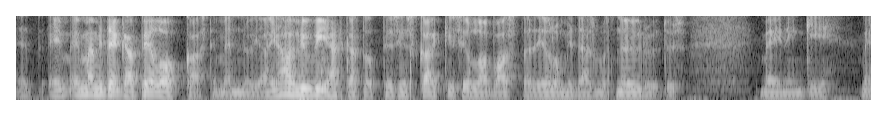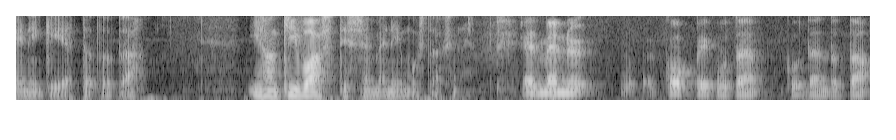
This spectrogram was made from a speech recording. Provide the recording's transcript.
et, en, en mä mitenkään pelokkaasti mennyt ja ihan hyvin jätkät otti siis kaikki silloin vastaan, ei ollut mitään semmoista nöyryytysmeininkiä, meininkiä, että tota, ihan kivasti se meni muistaakseni. Et mennyt koppi, kuten, kuten tota,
